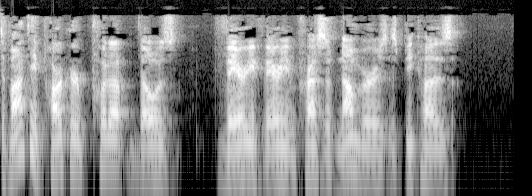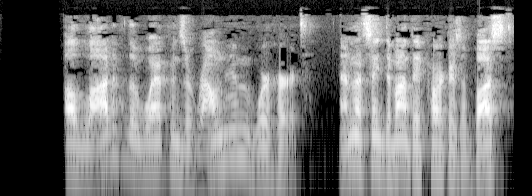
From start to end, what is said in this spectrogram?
DeVante Parker put up those very very impressive numbers is because a lot of the weapons around him were hurt. And I'm not saying DeVante Parker's a bust,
